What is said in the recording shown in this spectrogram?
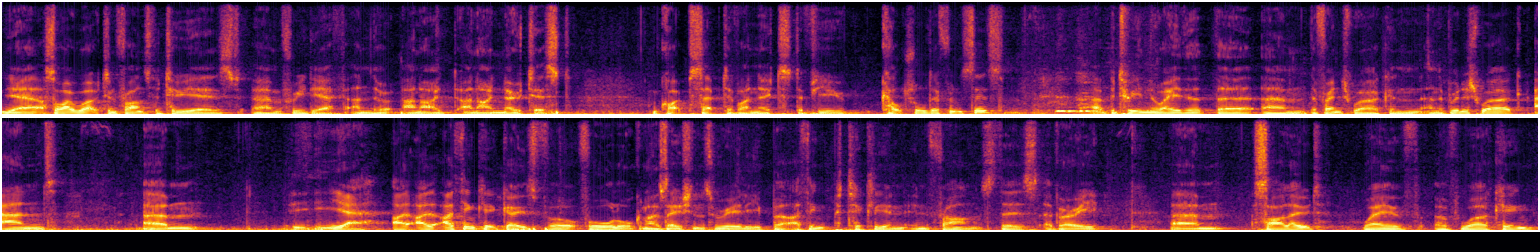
yeah. So I worked in France for two years um, for EDF, and and I and I noticed, I'm quite perceptive. I noticed a few cultural differences uh, between the way that the um, the French work and, and the British work, and um, yeah, I, I think it goes for, for all organisations really, but I think particularly in, in France, there's a very um, siloed way of, of working.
